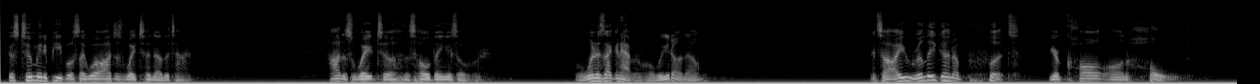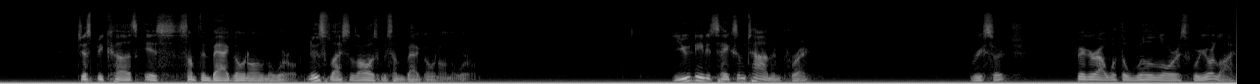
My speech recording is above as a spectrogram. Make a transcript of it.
Because too many people say, well, I'll just wait till another time. I'll just wait till this whole thing is over. Well, when is that going to happen? Well, we don't know. And so, are you really going to put your call on hold just because it's something bad going on in the world? Newsflash, there's always going to be something bad going on in the world. You need to take some time and pray, research, figure out what the will of the Lord is for your life,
